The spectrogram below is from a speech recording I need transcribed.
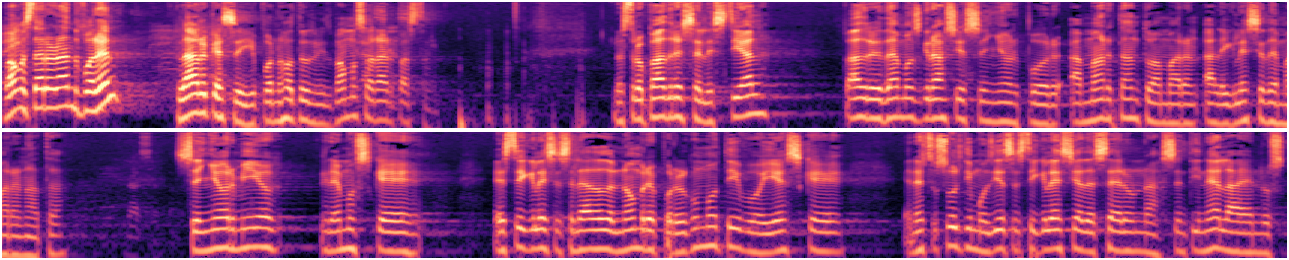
¿Vamos a estar orando por Él? Claro que sí, por nosotros mismos. Vamos a orar, pastor. Nuestro Padre Celestial, Padre, damos gracias, Señor, por amar tanto a, Mar a la iglesia de Maranata. Señor mío, queremos que esta iglesia se le ha dado el nombre por algún motivo y es que en estos últimos días esta iglesia ha de ser una centinela en, los,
